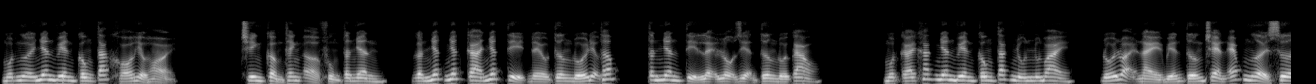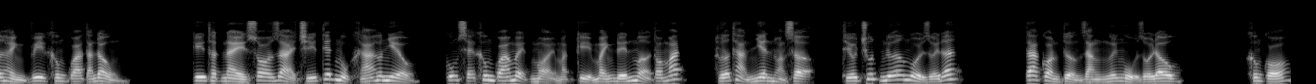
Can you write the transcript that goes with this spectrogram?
Một người nhân viên công tác khó hiểu hỏi. Trình Cẩm Thanh ở Phùng Tân Nhân, gần nhất nhất ca nhất tỷ đều tương đối điệu thấp, tân nhân tỷ lệ lộ diện tương đối cao. Một cái khác nhân viên công tác nhún nhún vai, đối loại này biến tướng chèn ép người xưa hành vi không quá tán đồng. Kỳ thật này so giải trí tiết mục khá hơn nhiều, cũng sẽ không quá mệt mỏi mặt kỳ mánh đến mở to mắt, hứa thản nhiên hoảng sợ, thiếu chút nữa ngồi dưới đất. Ta còn tưởng rằng ngươi ngủ rồi đâu. Không có,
